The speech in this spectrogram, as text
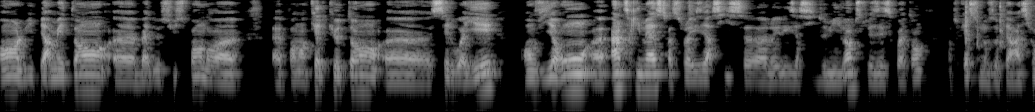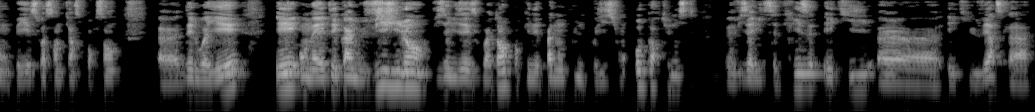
en lui permettant bah, de suspendre pendant quelques temps ses loyers environ euh, un trimestre sur l'exercice euh, l'exercice 2020, parce que les exploitants, en tout cas sur nos opérations, ont payé 75% euh, des loyers. Et on a été quand même vigilant vis-à-vis des exploitants pour qu'ils n'aient pas non plus une position opportuniste vis-à-vis de cette crise et qui euh, et qu'ils versent la,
